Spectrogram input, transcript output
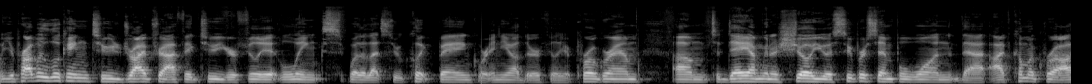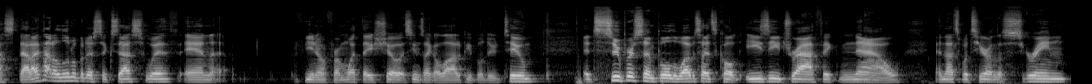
you're probably looking to drive traffic to your affiliate links, whether that's through ClickBank or any other affiliate program. Um, today I'm going to show you a super simple one that I've come across that I've had a little bit of success with and you know from what they show it seems like a lot of people do too. It's super simple. The website's called Easy Traffic Now and that's what's here on the screen.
